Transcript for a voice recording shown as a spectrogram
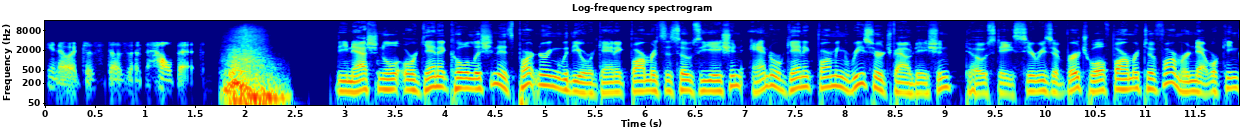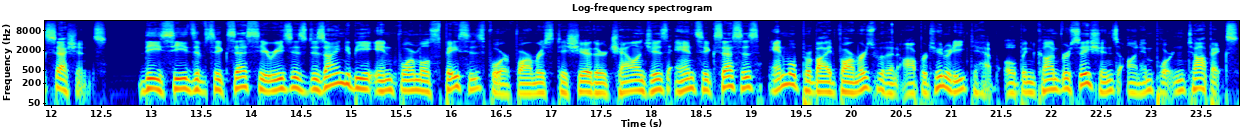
you know, it just doesn't help it. The National Organic Coalition is partnering with the Organic Farmers Association and Organic Farming Research Foundation to host a series of virtual farmer to farmer networking sessions. The Seeds of Success series is designed to be informal spaces for farmers to share their challenges and successes and will provide farmers with an opportunity to have open conversations on important topics.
